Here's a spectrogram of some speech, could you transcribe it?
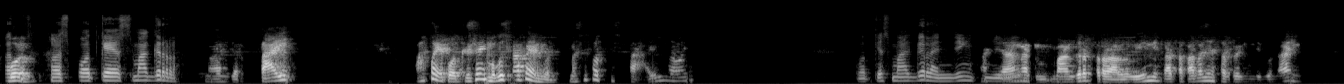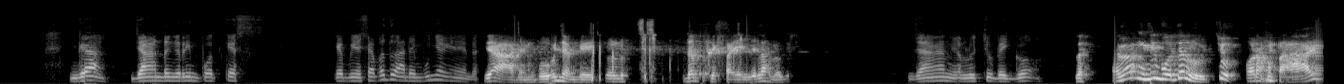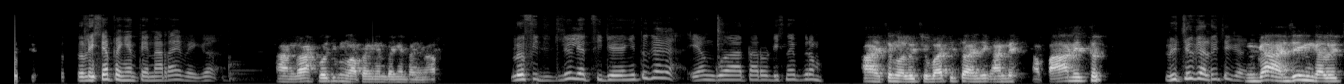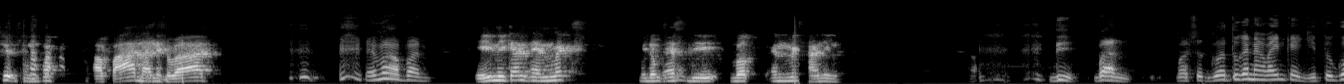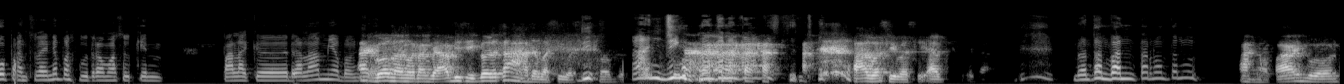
Bon. Host podcast mager. mager tai apa ya podcastnya yang bagus apa ya Bun? Masih podcast tai namanya Podcast mager anjing. Ah, jangan mager terlalu ini kata-katanya sering digunain Enggak, jangan dengerin podcast. Kayak punya siapa tuh? Ada yang punya kayaknya dah. ya ada yang punya bego lu udah podcast tai aja lah bagus Jangan, nggak lucu bego. emang ini buatnya lucu orang tai Tulisnya pengen tenar aja bego. Ah enggak gue juga nggak pengen pengen tanya Lu, vid- lu lihat video yang itu gak? Yang gua taruh di snapgram. ah itu nggak lucu banget itu anjing aneh apaan itu Lucu gak? Lucu gak? enggak anjing nggak lucu sumpah apaan aneh banget Emang apaan? ini kan Nmax minum es di box and mix anjing. Di, ban. Maksud gua tuh kan yang lain kayak gitu. Gua punchline-nya pas Putra masukin pala ke dalamnya, Bang. Ah, gue nggak ngeliat sampai habis sih. Gue ah ada basi basi. Di- Anjing, nonton apa? ah basi basi. Habis. nonton ban, ntar nonton lu. Ah ngapain Bon?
